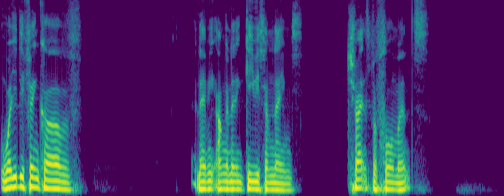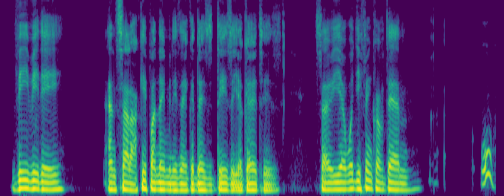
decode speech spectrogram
what did you think of? Let me. I'm going to give you some names: Trent's performance, VVD, and Salah. I keep on naming these names because these are your go-tos. So yeah, what do you think of them? Oh,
